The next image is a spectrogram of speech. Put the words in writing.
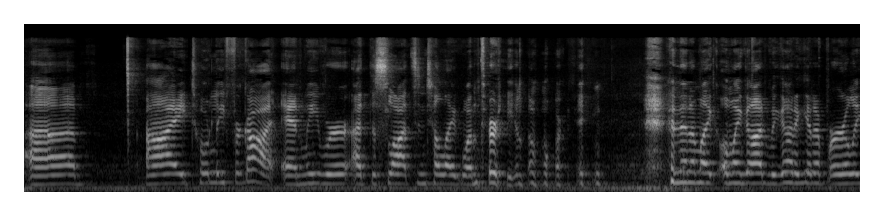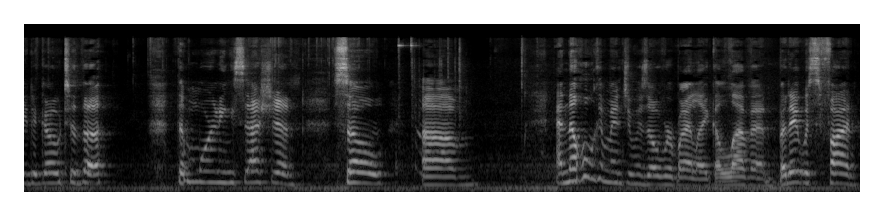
Uh, I totally forgot, and we were at the slots until like 1.30 in the morning. and then I'm like, oh my god, we got to get up early to go to the the morning session. So, um, and the whole convention was over by like 11, but it was fun.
